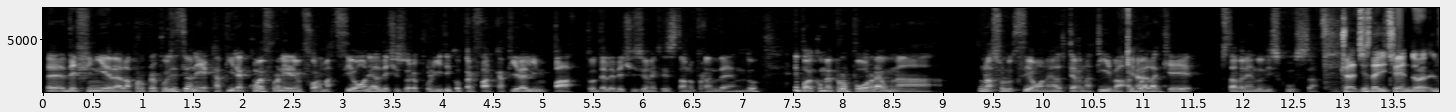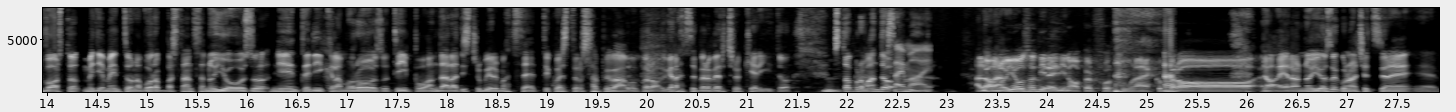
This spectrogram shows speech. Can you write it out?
eh, definire la propria posizione e capire come fornire informazioni al decisore politico per far capire l'impatto delle decisioni che si stanno prendendo e poi come proporre una, una soluzione alternativa Chiaro. a quella che sta venendo discussa. Cioè ci stai dicendo il vostro mediamente è un lavoro abbastanza noioso, niente di clamoroso, tipo andare a distribuire mazzetti, questo lo sapevamo però, grazie per avercelo chiarito. Mm. Sto provando... Sai mai. Allora, no, noioso direi di no, per fortuna, ecco, però... no, era noioso con un'accezione eh,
